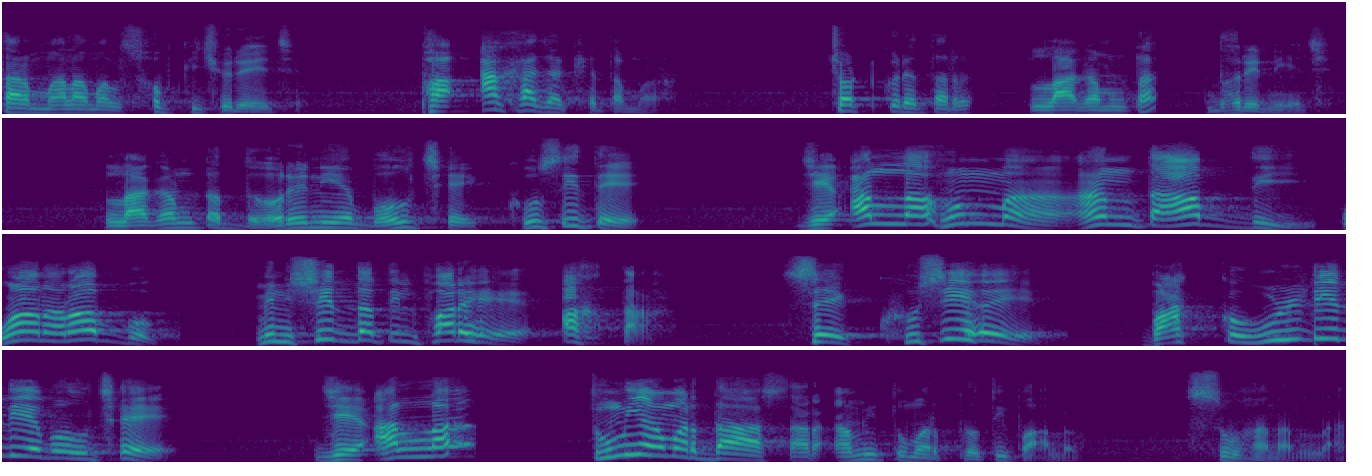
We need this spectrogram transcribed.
তার মালামাল সব কিছু রয়েছে। ফা আখা যা খেতামা। চট করে তার লাগামটা ধরে নিয়েছে। লাগামটা ধরে নিয়ে বলছে খুশিতে যে আল্লাহ হুম্মা আন্তা আব্দি ওয়ানা মিন সিদ্দাতিল ফারহে আখতা। সে খুশি হয়ে বাক্য উল্টি দিয়ে বলছে যে, আল্লাহ, তুমি আমার দাস আর আমি তোমার প্রতিপালক। সুহান আল্লাহ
